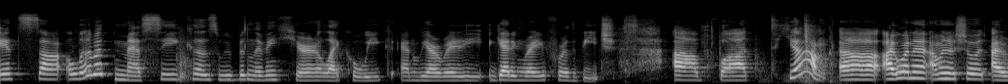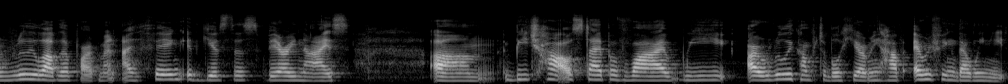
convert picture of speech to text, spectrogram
It's uh, a little bit messy because we've been living here like a week and we are ready, getting ready for the beach. Uh, but yeah, uh, I wanna, I'm gonna show it. I really love the apartment. I think it gives this very nice um, beach house type of vibe. We are really comfortable here we have everything that we need.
